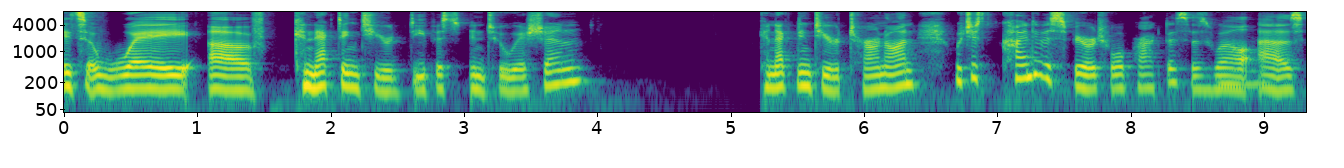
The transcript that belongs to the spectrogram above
It's a way of connecting to your deepest intuition, connecting to your turn on, which is kind of a spiritual practice as well Mm. as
